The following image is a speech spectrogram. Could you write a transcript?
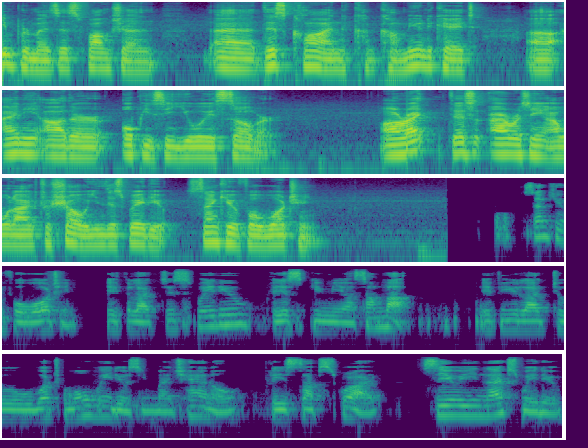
implement this function, uh, this client can communicate uh, any other OPC UA server. Alright, this is everything I would like to show in this video. Thank you for watching. Thank you for watching. If you like this video, please give me a thumb up. If you like to watch more videos in my channel, please subscribe. See you in next video.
